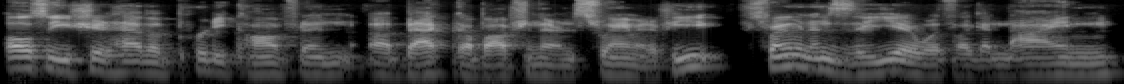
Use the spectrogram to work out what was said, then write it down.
Also, you should have a pretty confident uh, backup option there in Swayman. If he Swayman ends the year with like a nine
